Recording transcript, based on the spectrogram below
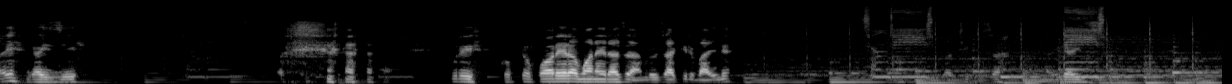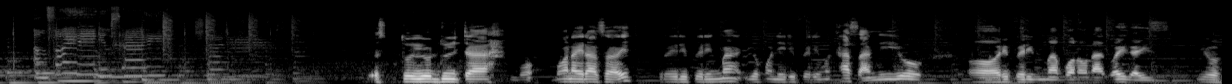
है गाइज। पुरै घोप्टो परेर बनाइरहेछ हाम्रो जाकिर भाइले। ठिक छ। यस्तो यो दुईटा ब- बनाइरहेछ है पुरै रिपेयरिङमा। यो पनि रिपेयरिङमा। खास हामी यो रिपेयरिङमा बनाउन आएको है गाइज। यो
